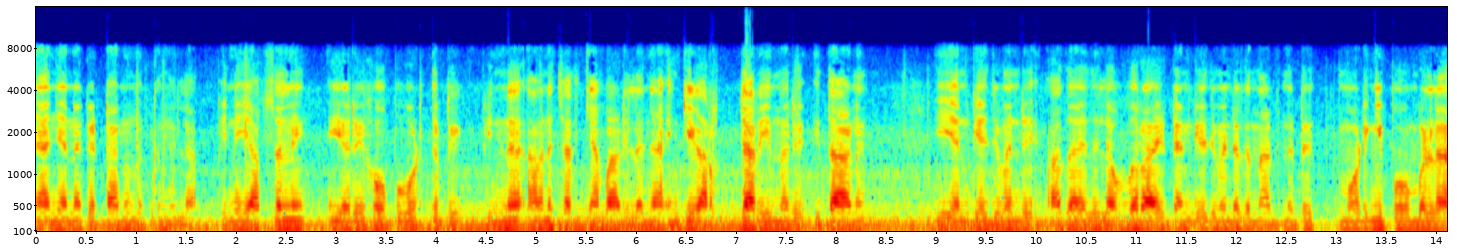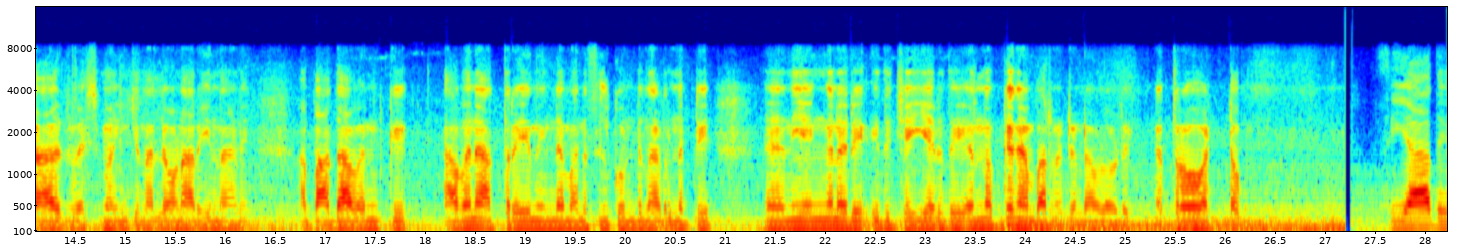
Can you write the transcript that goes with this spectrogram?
ഞാൻ എന്നെ കെട്ടാനും നിൽക്കുന്നില്ല പിന്നെ ഈ അഫ്സലിന് ഈ ഒരു ഹോപ്പ് കൊടുത്തിട്ട് പിന്നെ അവനെ ചതിക്കാൻ പാടില്ല. ഞാൻ എനിക്ക് കറക്റ്റ് അറിയുന്നൊരു ഇതാണ് ഈ എൻഗേജ്മെന്റ് അതായത് ലവറായിട്ട് എൻഗേജ്മെന്റ് ഒക്കെ നടന്നിട്ട് മുടങ്ങി പോകുമ്പോഴുള്ള ആ ഒരു വിഷമം എനിക്ക് നല്ലോണം അറിയുന്നതാണ്. അപ്പോൾ അത് അവനക്ക് അവനെ അത്രയും നിന്റെ മനസ്സിൽ കൊണ്ട് നടന്നിട്ട് നീ എങ്ങനെ ഒരു ഇത് ചെയ്യരുത് എന്നൊക്കെ ഞാൻ പറഞ്ഞിട്ടുണ്ട് അവളോട്. എത്രയോ വട്ടം. സിയാദ്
